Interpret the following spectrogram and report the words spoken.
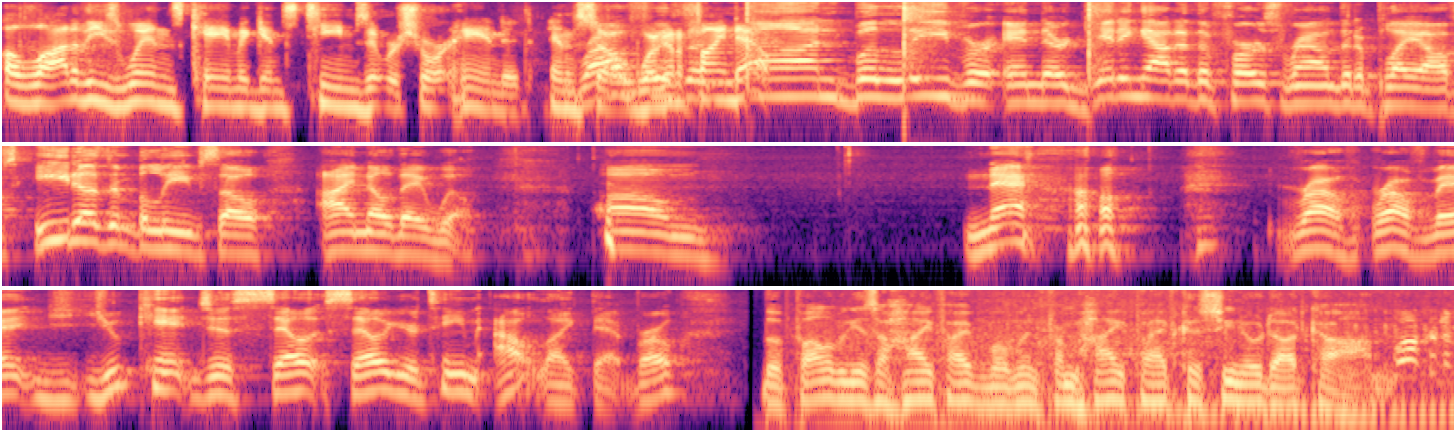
a lot of these wins came against teams that were shorthanded. And so Ralph we're going to find out. Non-believer, and they're getting out of the first round of the playoffs. He doesn't believe so. I know they will. Um, now, Ralph, Ralph, man, you can't just sell sell your team out like that, bro. The following is a high five moment from highfivecasino.com. Welcome to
